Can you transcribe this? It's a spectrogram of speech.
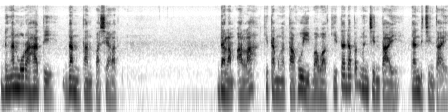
dengan murah hati, dan tanpa syarat. Dalam Allah, kita mengetahui bahwa kita dapat mencintai dan dicintai.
